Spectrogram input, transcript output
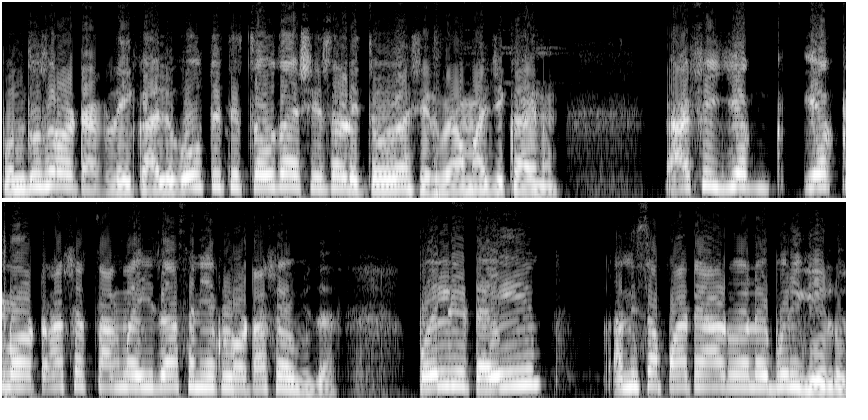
पण दुसरं ट्रॅक्टर इकायला गवते ते चौदाशे साडे चौदाशे रुपया माझी काय ना. असे एक एक लॉट अशा चांगला इजास आणि एक लॉट अशा इजास. पहिली टाईम आणि सपाट्या आडवायला बरी गेलो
